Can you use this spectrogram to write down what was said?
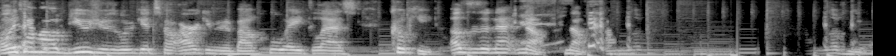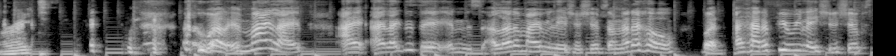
Only time I'll abuse you is when we get to an argument about who ate the last cookie. Other than that, no, no. I love, I love you. All right. well, in my life, I, I like to say in a lot of my relationships, I'm not a hoe, but I had a few relationships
